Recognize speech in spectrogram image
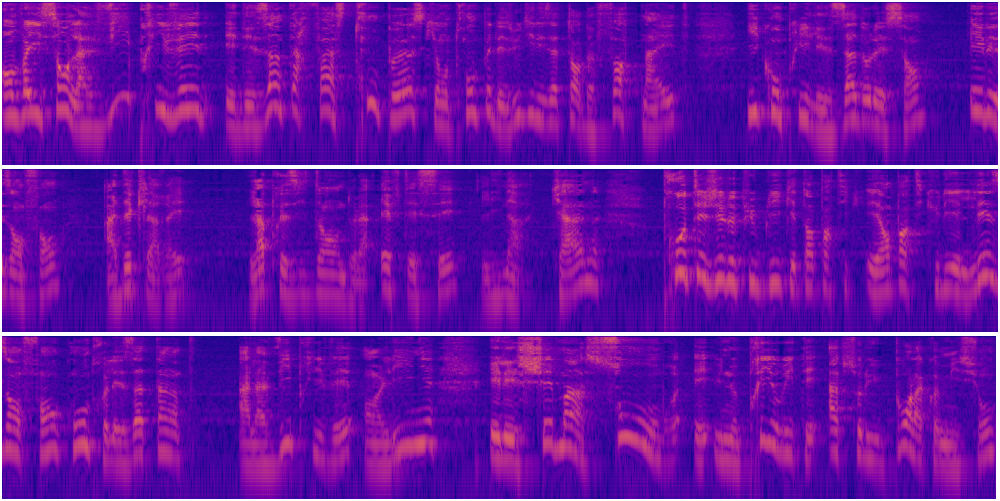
envahissant la vie privée et des interfaces trompeuses qui ont trompé les utilisateurs de Fortnite, y compris les adolescents et les enfants, a déclaré la présidente de la FTC, Lina Khan. Protéger le public et en particulier les enfants contre les atteintes à la vie privée en ligne et les schémas sombres est une priorité absolue pour la Commission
